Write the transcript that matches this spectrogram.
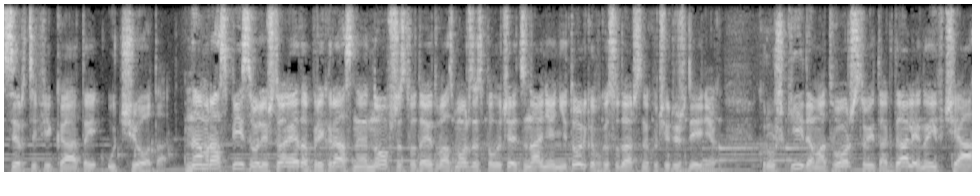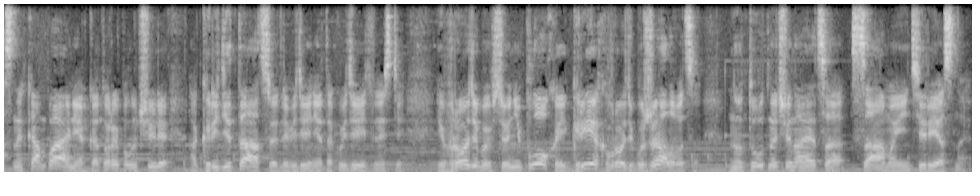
сертификаты учета. Нам расписывали, что это прекрасное новшество дает возможность получать знания не только в государственных учреждениях, кружки, домотворчество и так далее, но и в частных компаниях, которые получили аккредитацию для ведения такой деятельности. И вроде бы все неплохо, и грех вроде бы жаловаться, но тут начинается самое интересное.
